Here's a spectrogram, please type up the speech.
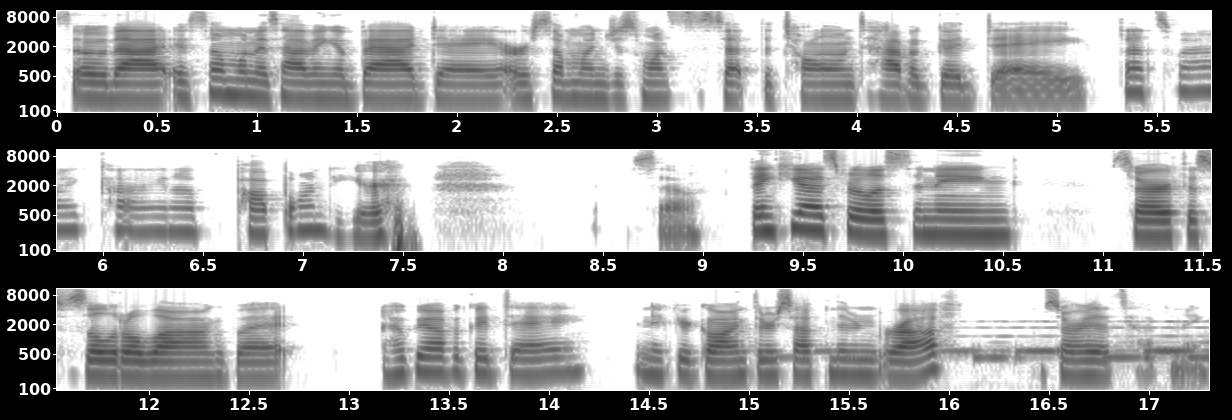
So that if someone is having a bad day or someone just wants to set the tone to have a good day, that's why I kind of pop onto here. So thank you guys for listening. Sorry if this was a little long, but I hope you have a good day. And if you're going through something rough, I'm sorry that's happening.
